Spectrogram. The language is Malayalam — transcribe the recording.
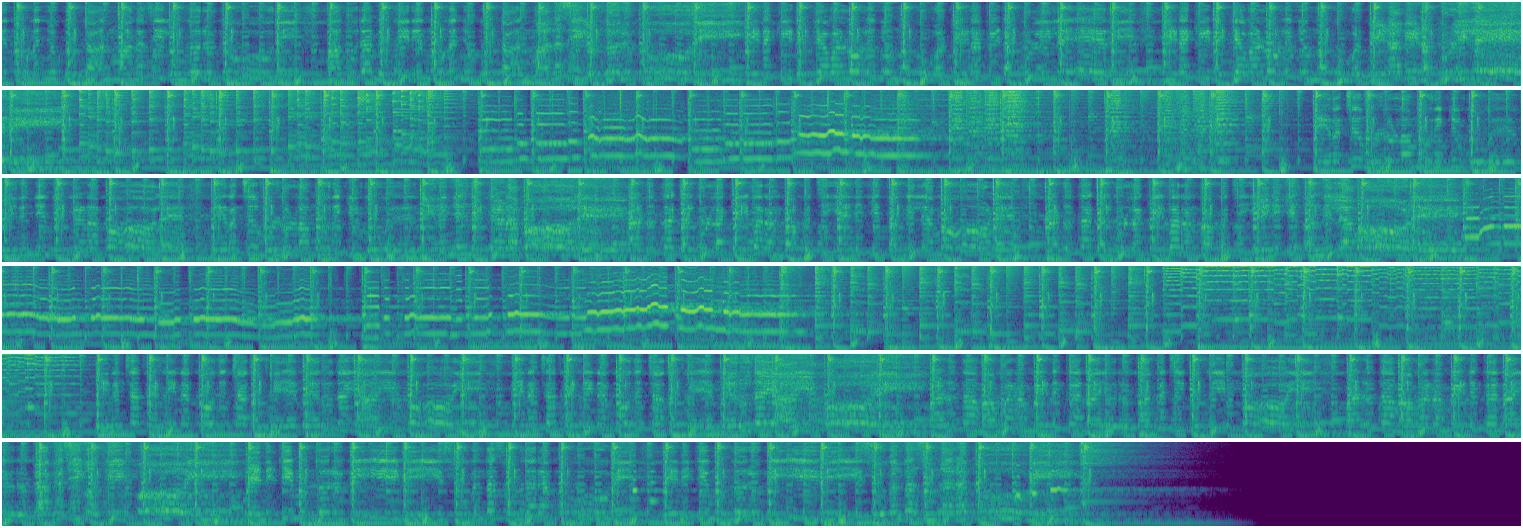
മധുരമിത്തിരി തുണഞ്ഞു കൂട്ടാൻ മനസ്സിലുണ്ടൊരു പൂതി. മധുരമിത്തിരി നുണഞ്ഞു കൂട്ടാൻ മനസ്സിലുണ്ടൊരു പൂതി. ഇടയ്ക്കിടയ്ക്ക് അവൾ ഒളിഞ്ഞു നോക്കുമ്പോൾ പിട മുള്ളുള്ള മുരിക്കിൽ പൂവ് വിരിഞ്ഞു നിൽക്കണ പോലെ. നിറച്ച് മുള്ളുള്ള മുരിക്കിൽ പൂവ് നിറഞ്ഞു നിൽക്കണ പോലെ. അടുത്ത കൽപുള്ള കീവറൻ ബാപ്പച്ചി എനിക്ക് തന്നില്ല മോളെ. കടുത്ത കൽപുള്ള കീവറൻ ബാപ്പ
